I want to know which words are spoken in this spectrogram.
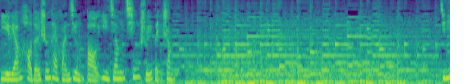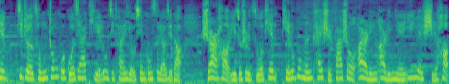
以良好的生态环境保一江清水北上。今天，记者从中国国家铁路集团有限公司了解到，十二号，也就是昨天，铁路部门开始发售二零二零年一月十号，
